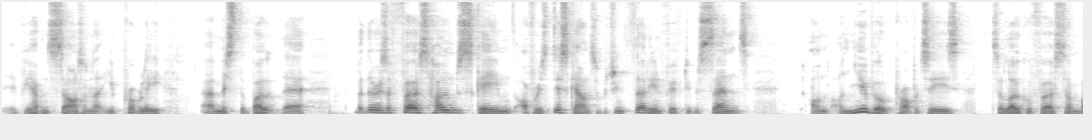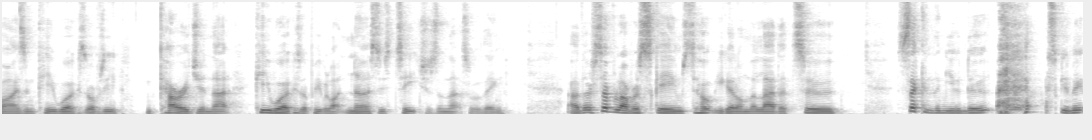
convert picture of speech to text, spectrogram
if you haven't started on that, you probably uh, missed the boat there. But there is a first home scheme offers discounts of between 30 and 50 percent on on new build properties to local first time buyers and key workers. Obviously, encouraging that key workers are people like nurses, teachers, and that sort of thing. Uh, there are several other schemes to help you get on the ladder too. Second thing you can do, excuse me,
